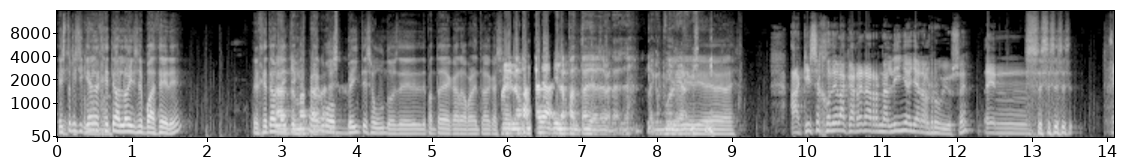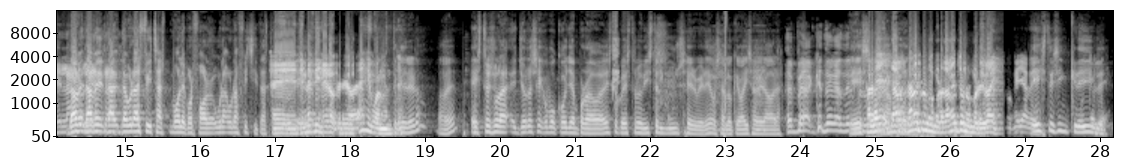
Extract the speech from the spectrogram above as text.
Esto ni siquiera en el GTA Online se puede hacer, ¿eh? El GTA Online Ah, tienes que esperar toma, como cabras. 20 segundos de, de pantalla de carga para entrar al Bueno, y casino. la pantalla, y la pantalla, de verdad, ya. La que mira. Aquí se jodió la carrera a Ronaldinho y ahora el Rubius, ¿eh? En, dame, dame, dame, dame unas fichas, mole, por favor, una, unas fichitas. Eh, tienes dinero, creo, ¿eh? ¿Tengo Igualmente. dinero? A ver. Esto es una. Yo no sé cómo coño han programado esto, pero esto no he visto en ningún server, ¿eh? O sea, lo que vais a ver ahora. Espera, ¿qué tengo que hacer? Es- Perdón. Vale, dame, dame tu número, dame tu número, Ibai. Esto es increíble.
